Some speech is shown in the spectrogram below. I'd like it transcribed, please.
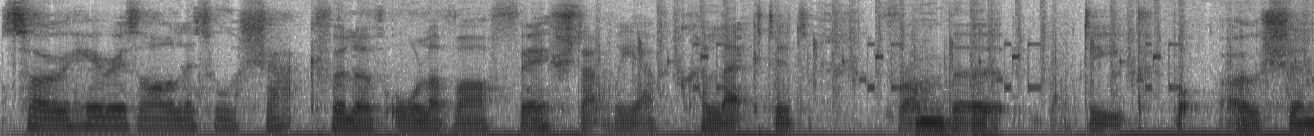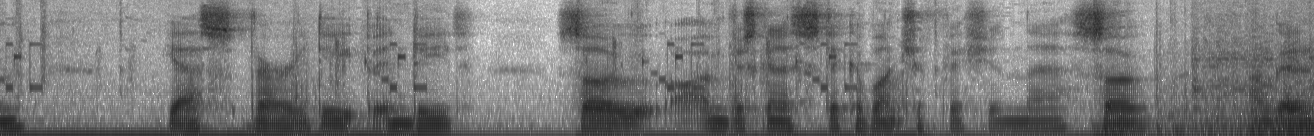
So here is our little shack full of all of our fish that we have collected from the deep ocean. Yes very deep indeed so I'm just gonna stick a bunch of fish in there. So I'm gonna.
